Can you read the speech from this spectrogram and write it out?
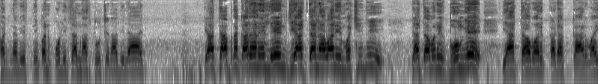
फडणवीसनी पण पोलिसांना सूचना दिल्या आहेत. की अशा प्रकाराने लेन जिहादच्या नावाने मशिदी त्याच्यावरील भोंगे याच्यावर कडक कारवाई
